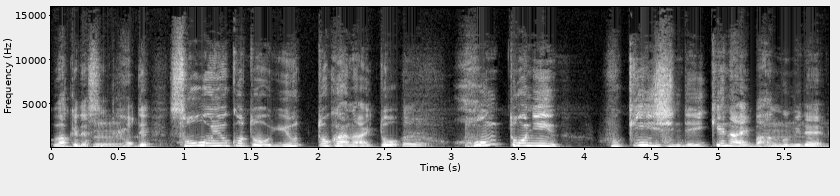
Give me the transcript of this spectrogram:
わけです。うん。で、そういうことを言っとかないと、うん。本当に不謹慎でいけない番組で、うん。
